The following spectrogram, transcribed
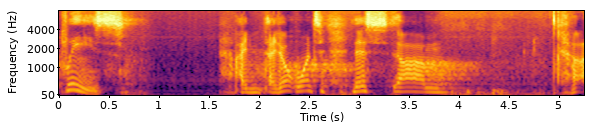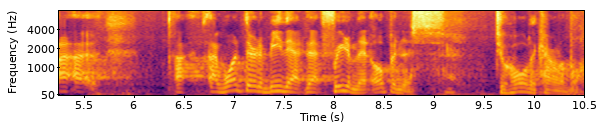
please. I, I don't want this, um, I, I, I want there to be that, that freedom, that openness to hold accountable.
